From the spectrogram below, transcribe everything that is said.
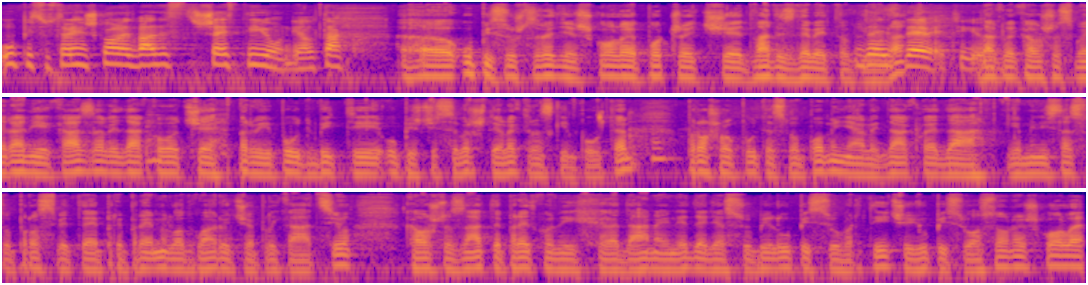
upis u srednje škole 26. jun, je li tako? Uh, upis u srednje škole počeće 29. juna. 29. juna. Dakle, kao što smo i ranije kazali, dakle, ovo će prvi put biti, upis će se vršiti elektronskim putem. Prošlog puta smo pominjali, dakle, da je Ministarstvo prosvjete pripremilo odgovarajuću aplikaciju. Kao što znate, prethodnih dana i nedelja su bili upisi u vrtiće i upisi u osnovne škole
